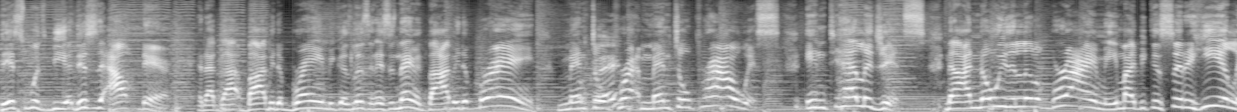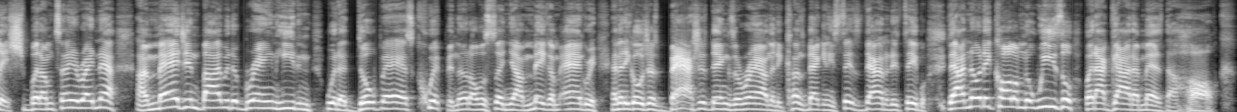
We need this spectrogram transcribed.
this would be this is out there, and I got Bobby the Brain because listen, his name is Bobby the Brain. Mental Okay. pro- mental prowess, intelligence. Now I know he's a little grimy. He might be considered heelish, but I'm telling you right now, imagine Bobby the Brain heating with a dope ass quip, and then all of a sudden y'all make him angry, and then he goes just bashing things around, and he comes back and he sits down at his table. Now I know they call him the Weasel, but I got him as the Hulk.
